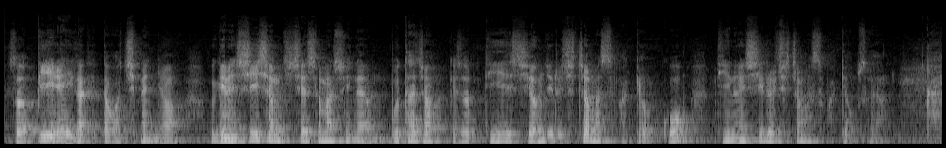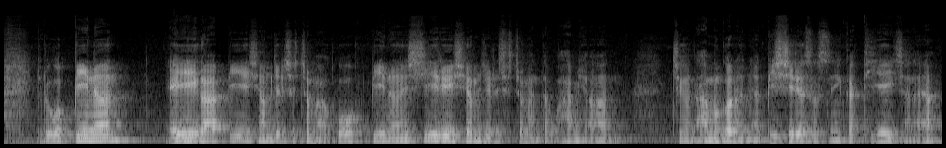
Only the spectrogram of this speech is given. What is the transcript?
그래서 B, A가 됐다고 치면요. 여기는 C 시험지 채점할 수 있나요? 못하죠. 그래서 D 시험지를 채점할 수밖에 없고 D는 C를 채점할 수밖에 없어요. 그리고 B는 A가 B 시험지를 채점하고 B는 C 시험지를 채점한다고 하면 지금 남은 거는요. B, C를 썼으니까 DA잖아요.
